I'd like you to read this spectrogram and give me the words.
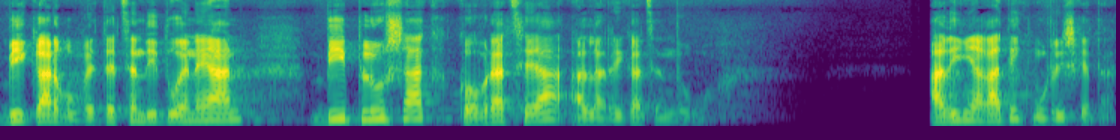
bi kargu betetzen dituenean, bi plusak kobratzea aldarrikatzen dugu. Adinagatik murrizketak.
